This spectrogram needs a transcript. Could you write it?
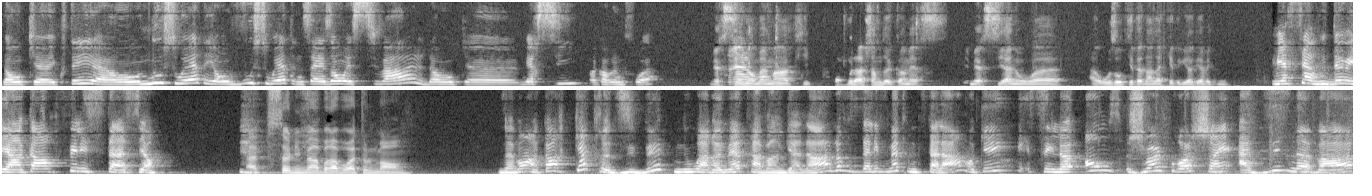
Donc, euh, écoutez, euh, on nous souhaite et on vous souhaite une saison estivale. Donc, merci encore une fois. Merci énormément. Puis, beaucoup la Chambre de commerce. Et merci à nos, aux autres qui étaient dans la catégorie avec nous. Merci à vous deux et encore félicitations. Absolument bravo à tout le monde. Nous avons encore quatre dubucs, nous, à remettre avant le gala. Là, vous allez vous mettre une petite alarme, OK? C'est le 11 juin prochain à 19h.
